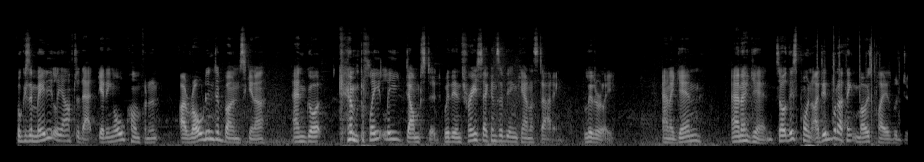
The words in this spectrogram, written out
because immediately after that, getting all confident, I rolled into Boneskinner and got completely dumpstered within three seconds of the encounter starting. Literally. And again, and again. So at this point, I did what I think most players would do,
